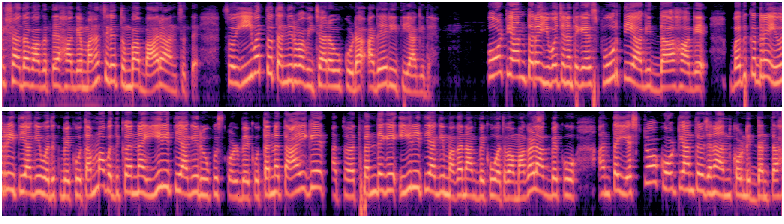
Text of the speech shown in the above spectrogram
ವಿಷಾದವಾಗುತ್ತೆ, ಹಾಗೆ ಮನಸ್ಸಿಗೆ ತುಂಬ ಭಾರ ಅನಿಸುತ್ತೆ. ಸೊ ಇವತ್ತು ತಂದಿರುವ ವಿಚಾರವೂ ಕೂಡ ಅದೇ ರೀತಿಯಾಗಿದೆ. ಕೋಟ್ಯಾಂತರ ಯುವ ಜನತೆಗೆ ಸ್ಫೂರ್ತಿಯಾಗಿದ್ದ ಹಾಗೆ. ಬದುಕಿದ್ರೆ ಇವ್ರ ರೀತಿಯಾಗಿ ಬದುಕಬೇಕು, ತಮ್ಮ ಬದುಕನ್ನು ಈ ರೀತಿಯಾಗಿ ರೂಪಿಸ್ಕೊಳ್ಬೇಕು, ತನ್ನ ತಾಯಿಗೆ ಅಥವಾ ತಂದೆಗೆ ಈ ರೀತಿಯಾಗಿ ಮಗನಾಗಬೇಕು ಅಥವಾ ಮಗಳಾಗಬೇಕು ಅಂತ ಎಷ್ಟೋ ಕೋಟ್ಯಾಂತರ ಜನ ಅಂದ್ಕೊಂಡಿದ್ದಂತಹ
